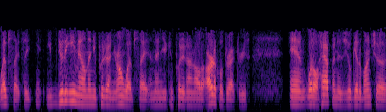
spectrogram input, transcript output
website. So you, you do the email and then you put it on your own website and then you can put it on all the article directories. And what'll happen is you'll get a bunch of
